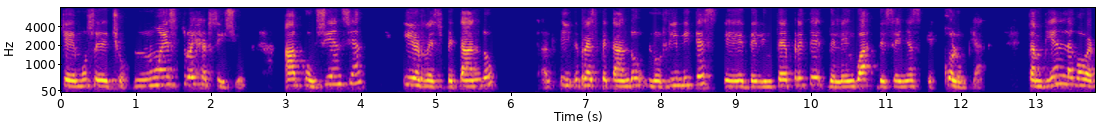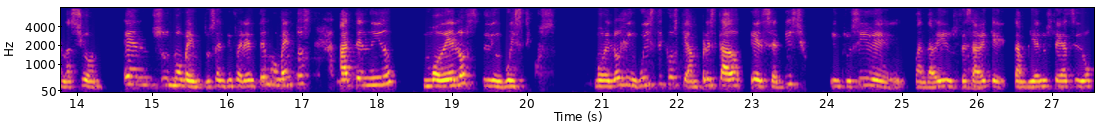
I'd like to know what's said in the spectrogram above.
que hemos hecho nuestro ejercicio a conciencia y respetando y respetando los límites eh, del intérprete de lengua de señas eh, colombiana. También la gobernación en sus momentos, en diferentes momentos, ha tenido modelos lingüísticos, modelos lingüísticos que han prestado el servicio. Inclusive, Juan David, usted sabe que también usted ha sido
